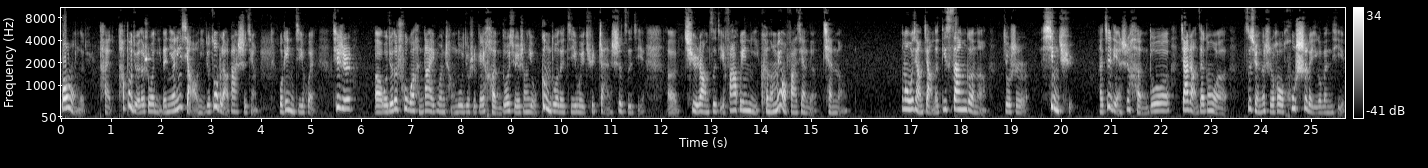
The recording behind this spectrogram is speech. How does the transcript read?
包容的这种态度。他不觉得说你的年龄小你就做不了大事情，我给你机会。其实，呃，我觉得出国很大一部分程度就是给很多学生有更多的机会去展示自己，呃，去让自己发挥你可能没有发现的潜能。那么，我想讲的第三个呢，就是兴趣。啊，这点是很多家长在跟我咨询的时候忽视的一个问题。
